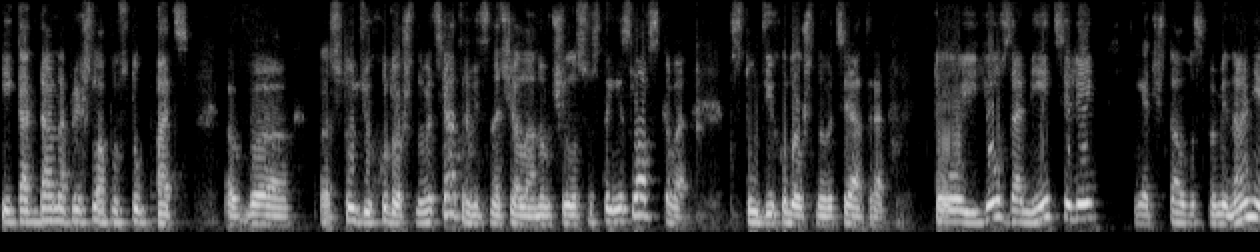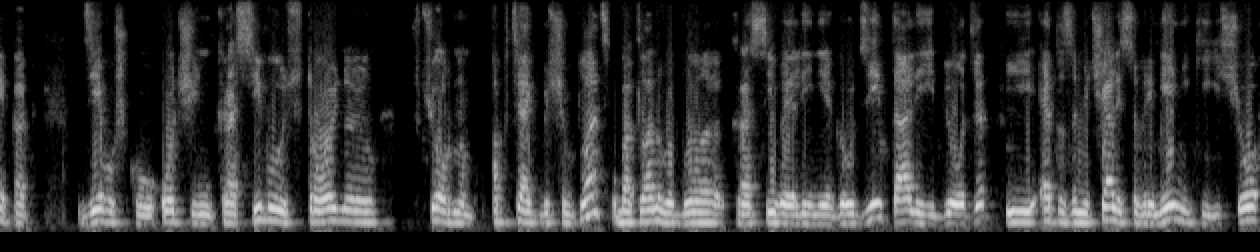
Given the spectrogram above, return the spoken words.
И когда она пришла поступать в э, студию художественного театра, ведь сначала она училась у Станиславского в студии художественного театра, то ее заметили, я читал воспоминания, как девушку очень красивую, стройную, черном обтягивающем платье. У Баклановой была красивая линия груди, талии и бедер. И это замечали современники еще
